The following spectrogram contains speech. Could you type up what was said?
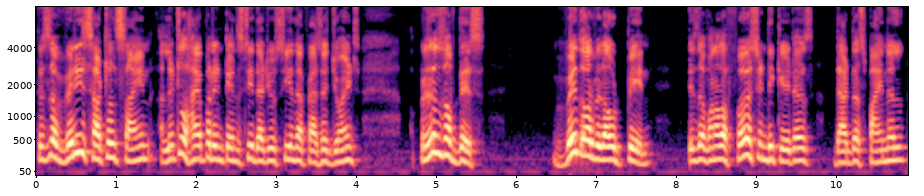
this is a very subtle sign, a little hyperintensity that you see in the facet joints. Presence of this, with or without pain, is the, one of the first indicators that the spinal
